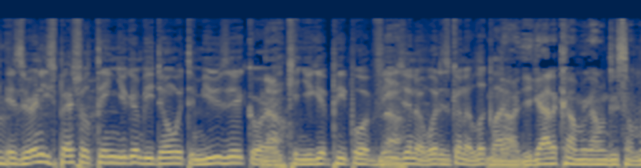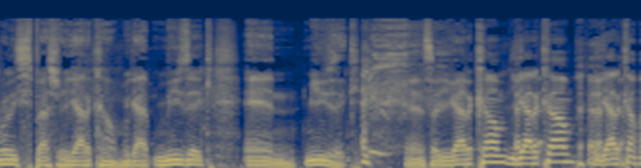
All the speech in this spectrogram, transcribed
Is there any special thing you're going to be doing with the music, or no. can you give people a vision no. of what it's going to look like? No, you got to come. We're going to do something really special. You got to come. We got music and music, and so you got to come. You got to come. You got to come.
